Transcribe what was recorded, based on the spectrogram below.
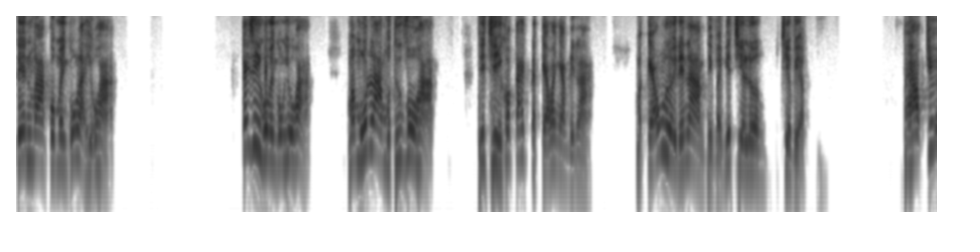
Tiền bạc của mình cũng là hữu hạn. Cái gì của mình cũng hữu hạn. Mà muốn làm một thứ vô hạn, thì chỉ có cách là kéo anh em đến làm. Mà kéo người đến làm thì phải biết chia lương, chia việc phải học chứ.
